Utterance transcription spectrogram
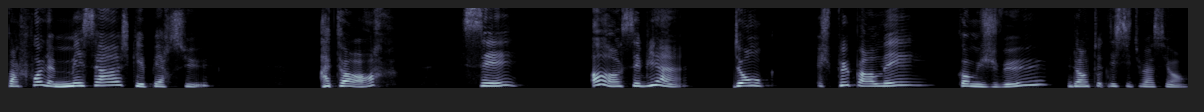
parfois le message qui est perçu à tort, c'est Ah, c'est bien. Donc, je peux parler comme je veux dans toutes les situations.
